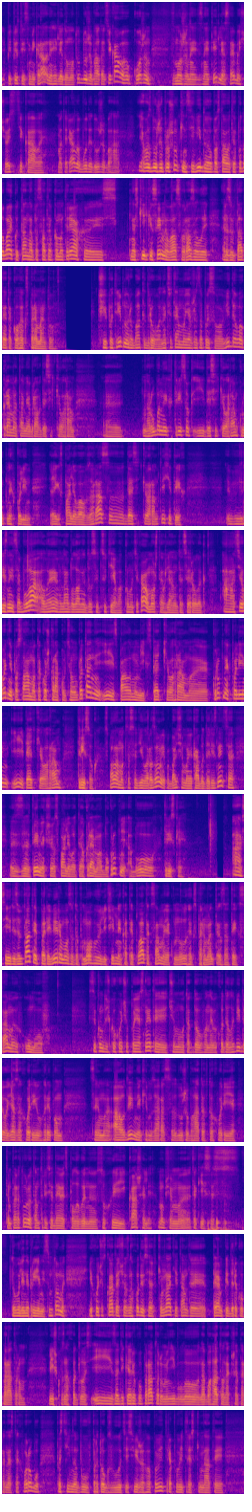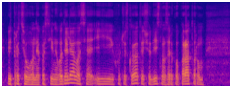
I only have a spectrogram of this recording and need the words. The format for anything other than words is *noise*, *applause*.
підписуйтесь на мій канал Енергія для дому. Тут дуже багато цікавого. Кожен зможе знайти для себе щось цікаве. Матеріалу буде дуже багато. Я вас дуже прошу в кінці відео поставити вподобайку та написати в коментарях, е, наскільки сильно вас вразили результати такого експерименту. Чи потрібно рубати дрова? На цю тему я вже записував відео окремо, там я брав 10 кг е, нарубаних трісок і 10 кг крупних полін. Я їх спалював зараз, е, 10 кг тих і тих. Різниця була, але вона була не досить суттєва. Кому цікаво, можете оглянути цей ролик. А сьогодні поставимо також крапку в цьому питанні і спалимо мікс 5 кг крупних полін і 5 кг трісок. Спалимо це все діло разом і побачимо, яка буде різниця з тим, якщо спалювати окремо або крупні, або тріски. А всі результати перевіримо за допомогою лічильника тепла, так само як в минулих експериментах за тих самих умов. Секундочку хочу пояснити, чому так довго не виходило відео. Я захворів грипом цим А1, яким зараз дуже багато хто хворіє. Температура там 39,5, сухий кашель. Ну, в общем, е, такі доволі неприємні симптоми. І хочу сказати, що знаходився в кімнаті там, де прямо під рекуператором ліжко знаходилось. І завдяки рекуператору мені було набагато легше перенести хворобу. Постійно був приток з вулиці свіжого повітря, повітря з кімнати відпрацьовуване постійно видалялося. І хочу сказати, що дійсно з рекуператором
